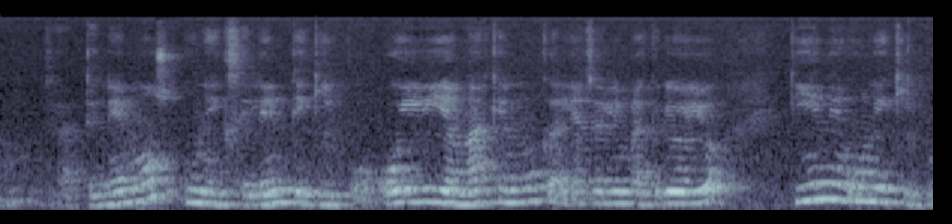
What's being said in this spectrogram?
¿no? O sea, tenemos un excelente equipo. Hoy día, más que nunca, Alianza Lima, creo yo, tiene un equipo.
